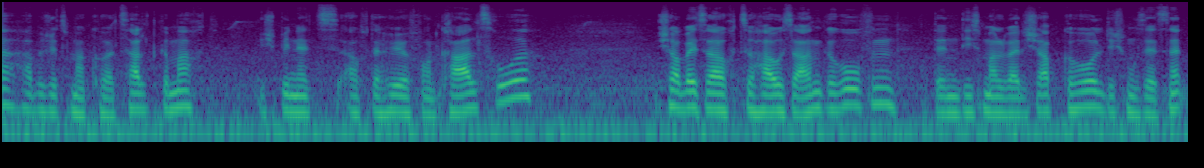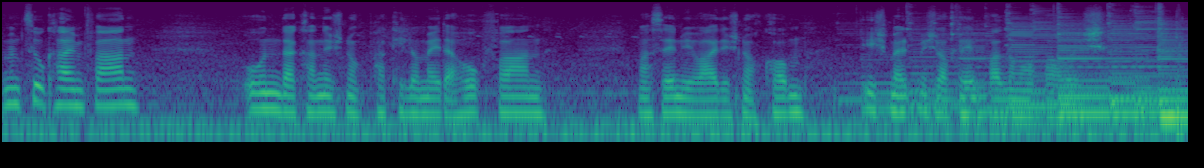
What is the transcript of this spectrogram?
Hier habe ich jetzt mal kurz Halt gemacht. Ich bin jetzt auf der Höhe von Karlsruhe. Ich habe jetzt auch zu Hause angerufen, denn diesmal werde ich abgeholt. Ich muss jetzt nicht mit dem Zug heimfahren. Und da kann ich noch ein paar Kilometer hochfahren. Mal sehen, wie weit ich noch komme. Ich melde mich auf jeden Fall nochmal bei euch.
